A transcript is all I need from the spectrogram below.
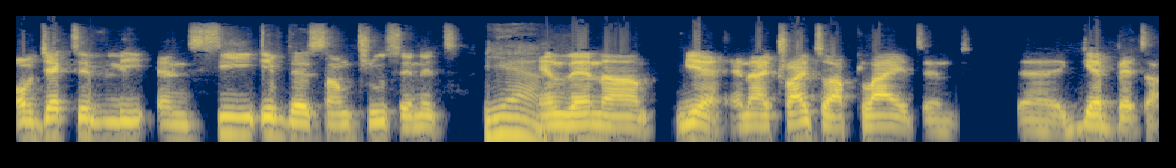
objectively and see if there's some truth in it. Yeah. And then, um, yeah, and I try to apply it and uh, get better.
